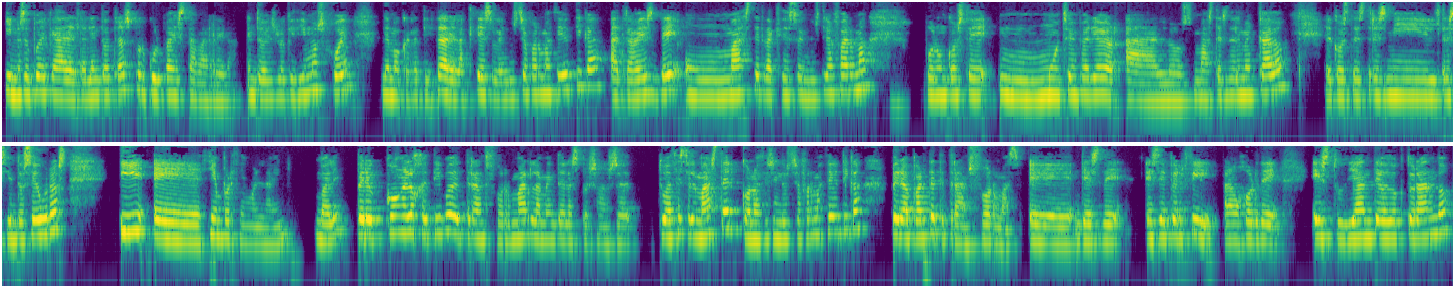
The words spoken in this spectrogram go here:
y no se puede quedar el talento atrás por culpa de esta barrera. Entonces, lo que hicimos fue democratizar el acceso a la industria farmacéutica a través de un máster de acceso a industria farma por un coste mm, mucho inferior a los másteres del mercado. El coste es 3.300 euros y 100% eh, online. ¿vale? Pero con el objetivo de transformar la mente de las personas. O sea, tú haces el máster, conoces industria farmacéutica, pero aparte te transformas eh, desde ese perfil, a lo mejor de estudiante o doctorando,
